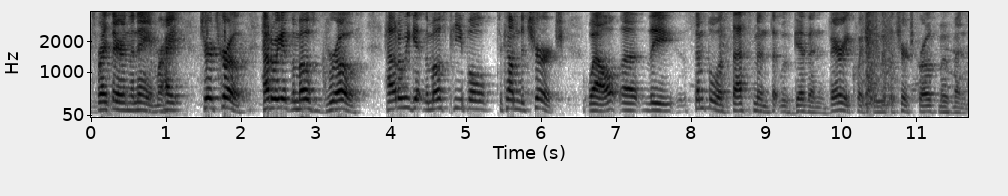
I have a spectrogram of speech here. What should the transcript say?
It's right there in the name, right? Church growth. How do we get the most growth? How do we get the most people to come to church? Well, uh, the simple assessment that was given very quickly with the church growth movement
